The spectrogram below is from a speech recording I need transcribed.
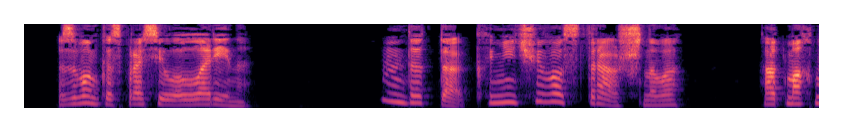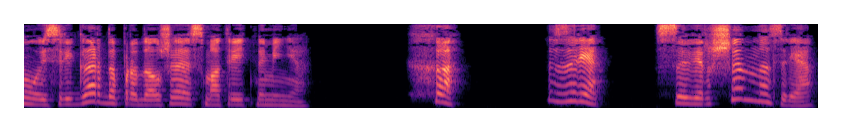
— звонко спросила Ларина. «Да так, ничего страшного», — отмахнулась Ригарда, продолжая смотреть на меня. «Ха! Зря, совершенно зря.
